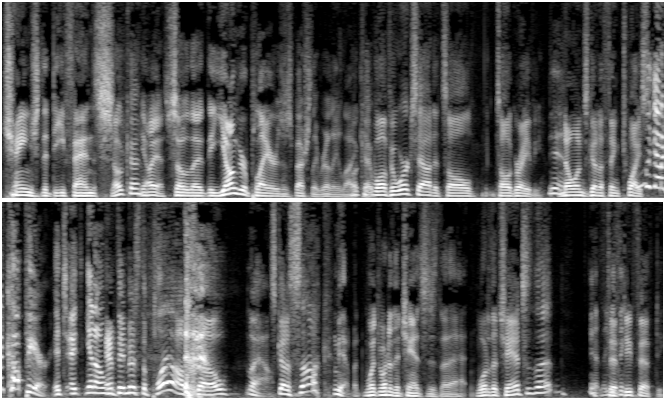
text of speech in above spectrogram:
Change the defense. Okay. yeah, yeah. So the the younger players especially really like. Okay, him. well, if it works out, it's all it's all gravy. Yeah. No one's going to think twice. we got a cup here. It's it, you know. If they miss the playoffs, though, well, it's going to suck. yeah, but what what are the chances of that? What are the chances of that? Yeah, you 50-50.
